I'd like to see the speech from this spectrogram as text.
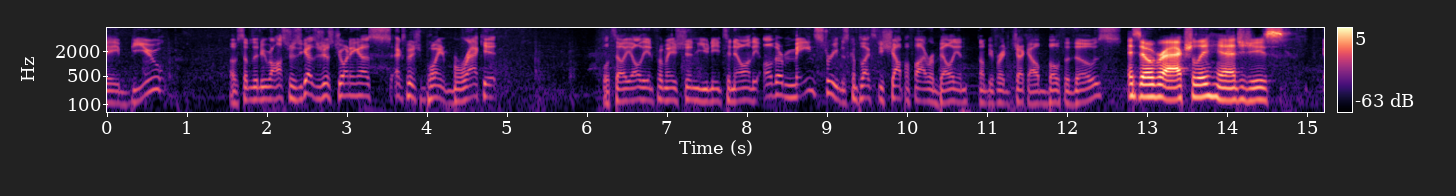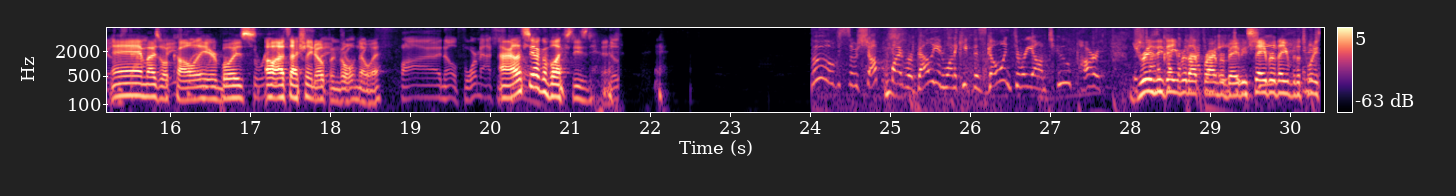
debut of some of the new rosters. You guys are just joining us. Expedition Point bracket. We'll tell you all the information you need to know on the other main streams, Complexity, Shopify, Rebellion. Don't be afraid to check out both of those. It's over, actually. Yeah, GG's. Eh, might as well call it here, boys. Oh, that's actually an open goal. No way. Five, no, four matches. All right, let's see how total. complexities do. And those- moves, so Shopify Rebellion want to keep this going three on two parts. The Drizzy, thank you for that primer, baby. Saber, thank you for the 20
